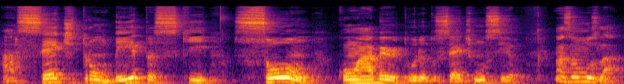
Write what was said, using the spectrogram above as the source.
as sete trombetas que soam com a abertura do sétimo selo. Mas vamos lá.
